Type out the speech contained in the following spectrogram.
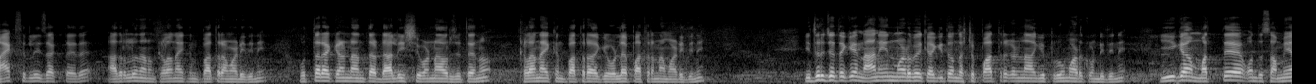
ಮ್ಯಾಕ್ಸ್ ರಿಲೀಸ್ ಆಗ್ತಾ ಇದೆ. ಅದರಲ್ಲೂ ನಾನು ಖಳನಾಯಕನ ಪಾತ್ರ ಮಾಡಿದ್ದೀನಿ. ಕನ್ನಡ ಅಂತ ಡಾಲಿ ಶಿವಣ್ಣ ಅವ್ರ ಜೊತೆನೂ ಖಳನಾಯಕನ ಪಾತ್ರ ಆಗಿ ಒಳ್ಳೆ ಪಾತ್ರನ ಮಾಡಿದ್ದೀನಿ. ಇದ್ರ ಜೊತೆಗೆ ನಾನೇನು ಮಾಡಬೇಕಾಗಿತ್ತು, ಒಂದಷ್ಟು ಪಾತ್ರಗಳನ್ನಾಗಿ ಪ್ರೂವ್ ಮಾಡ್ಕೊಂಡಿದ್ದೀನಿ. ಈಗ ಮತ್ತೆ ಒಂದು ಸಮಯ,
